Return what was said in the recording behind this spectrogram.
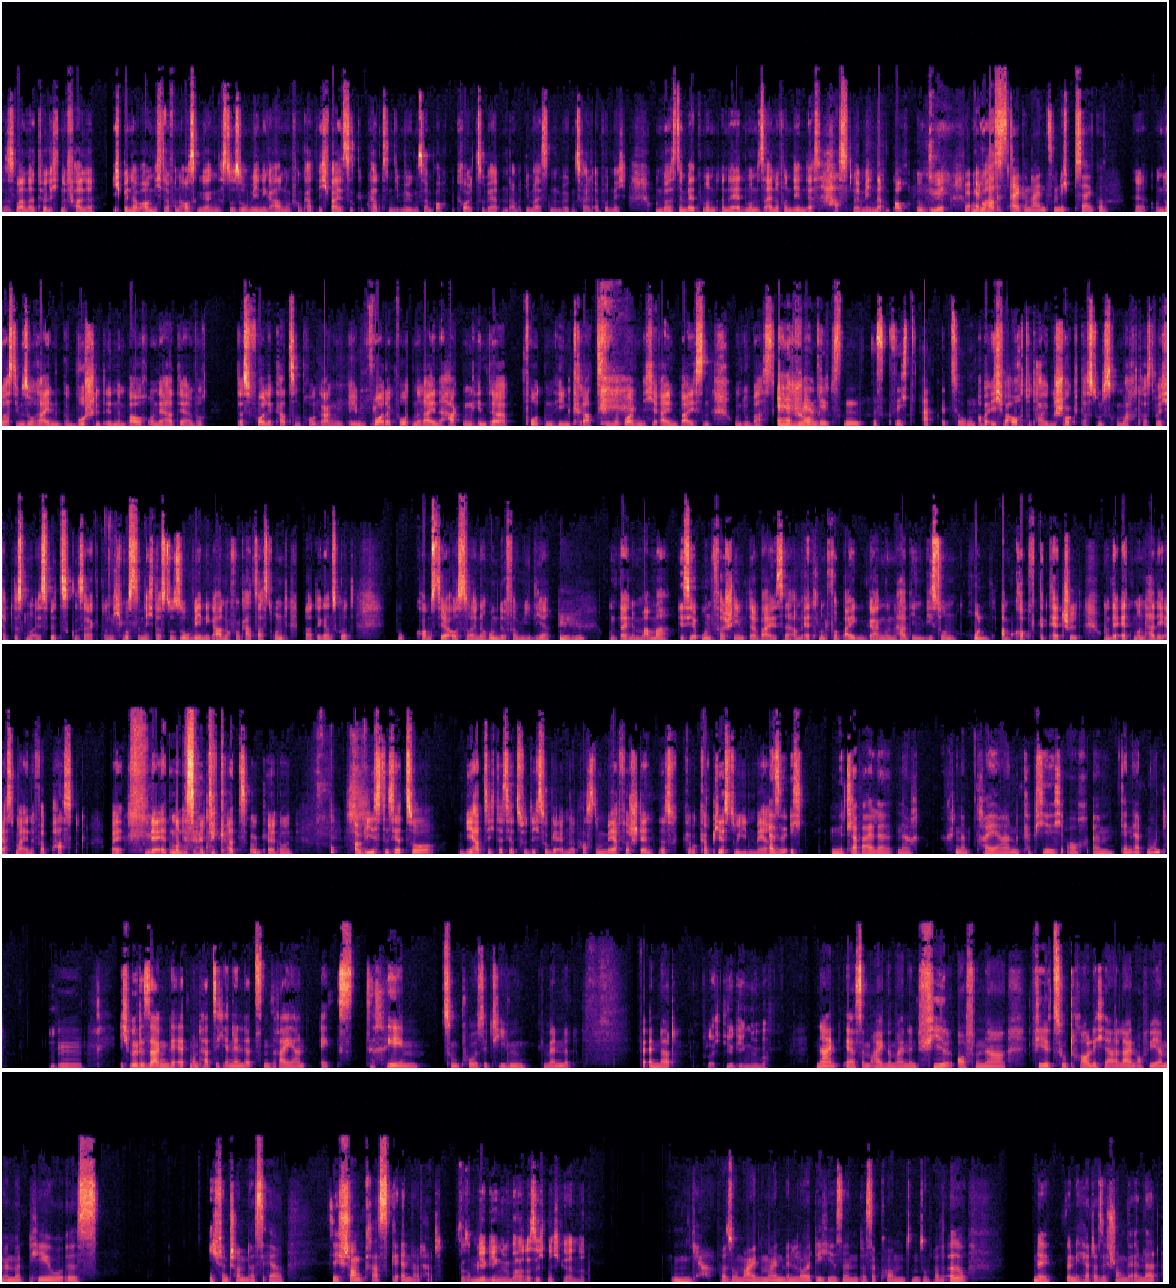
Es war natürlich eine Falle. Ich bin aber auch nicht davon ausgegangen, dass du so wenig Ahnung von Katzen. Ich weiß, es gibt Katzen, die mögen es am Bauch gekrault zu werden, aber die meisten mögen es halt einfach nicht. Und du hast dem Edmund, und der Edmund ist einer von denen, der es hasst, wenn man ihn am Bauch berührt. Der Und du Edmund hast- ist allgemein ziemlich psycho. Ja, und du hast ihm so reingewuschelt in den Bauch und er hat dir einfach das volle Katzenprogramm gegeben. Vorderpfoten reinhacken, Hinterpfoten hinkratzen, ordentlich reinbeißen und du warst Er hätte mir am liebsten das Gesicht abgezogen. Aber ich war auch total geschockt, dass du das gemacht hast, weil ich habe das nur als Witz gesagt und ich wusste nicht, dass du so wenig Ahnung von Katzen hast. Und, warte ganz kurz, du kommst ja aus so einer Hundefamilie Mhm. und deine Mama ist ja unverschämterweise am Edmund vorbeigegangen und hat ihn wie so ein Hund am Kopf getätschelt und der Edmund hat ihr erstmal eine verpasst. Weil der Edmund ist halt die Katze und kein Hund. Aber wie ist das jetzt so, wie hat sich das jetzt für dich so geändert? Hast du mehr Verständnis? Kapierst du ihn mehr? Also ich mittlerweile nach knapp drei Jahren kapiere ich auch ähm, den Edmund. Mm, Ich würde sagen, der Edmund hat sich in den letzten drei Jahren extrem zum Positiven gewendet, verändert. Vielleicht dir gegenüber. Nein, er ist im Allgemeinen viel offener, viel zutraulicher, allein auch wie er mit Matteo ist. Ich finde schon, dass er sich schon krass geändert hat. Also mir gegenüber hat er sich nicht geändert. Ja, aber so im Allgemeinen, wenn Leute hier sind, dass er kommt und sowas. Also, nee, finde ich, hat er sich schon geändert.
